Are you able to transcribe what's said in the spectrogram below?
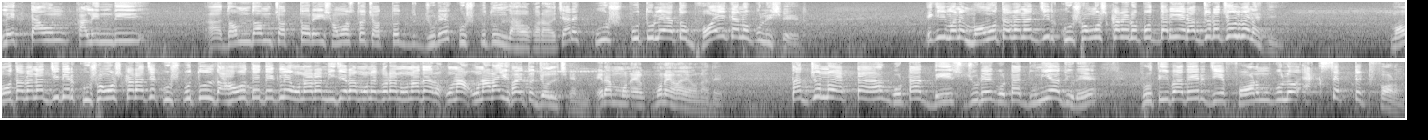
লেকটাউন, কালিন্দি দমদম চত্বর, এই সমস্ত চত্বর জুড়ে কুশপুতুল দাহ করা হয়েছে। আরে কুশপুতুলে এত ভয় কেন পুলিশের? এ কি মানে মমতা ব্যানার্জির কুসংস্কারের ওপর দাঁড়িয়ে রাজ্যটা চলবে নাকি? মমতা ব্যানার্জিদের কুসংস্কার আছে, কুশপুতুল দাহ হতে দেখলে ওনারা নিজেরা মনে করেন ওনাদের, ওনা, ওনারাই হয়তো জ্বলছেন। এরম মনে মনে হয় ওনাদের। তার জন্য একটা গোটা দেশ জুড়ে, গোটা দুনিয়া জুড়ে প্রতিবাদের যে ফর্মগুলো accepted form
